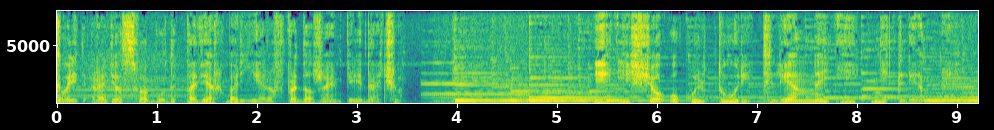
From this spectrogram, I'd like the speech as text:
Говорит Радио Свобода. Поверх барьеров. Продолжаем передачу. И еще о культуре тленной и нетленной.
